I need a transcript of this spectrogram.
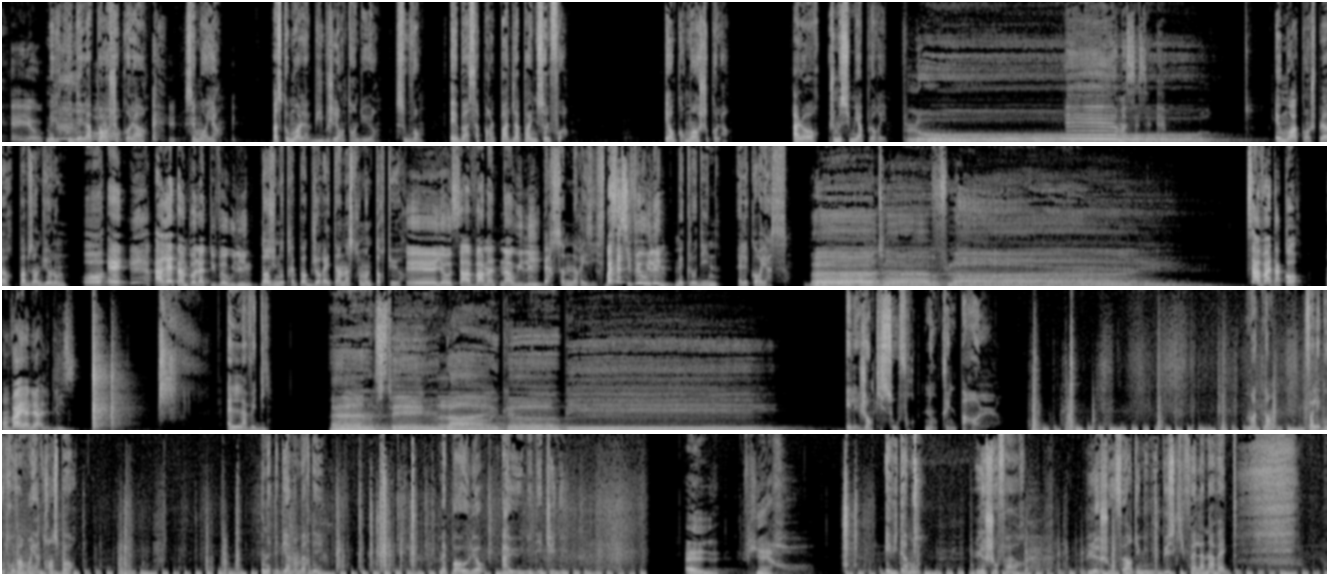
Mais le coup des lapins en chocolat, c'est moyen. Parce que moi, la Bible, je l'ai entendue, hein, souvent. Eh ben, ça parle pas de lapin une seule fois. Et encore moins au chocolat. Alors, je me suis mis à pleurer. Et moi, quand je pleure, pas besoin de violon. Oh, hé, arrête un peu là, tu veux, Willy. Dans une autre époque, j'aurais été un instrument de torture. Eh, yo, ça va maintenant, Willy. Personne ne résiste. Bah, ça suffit, Willy. Mais Claudine, elle est coriace. Ça va, d'accord. On va y aller à l'église. Elle l'avait dit. Et les gens qui souffrent n'ont qu'une parole. Maintenant, fallait qu'on trouve un moyen de transport. On était bien emmerdés. Mais Paolio a eu une idée de génie. El Fierro. Évidemment, le chauffeur. Le chauffeur du minibus qui fait la navette.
